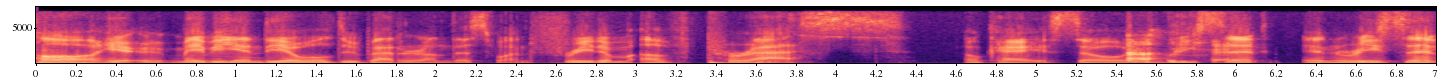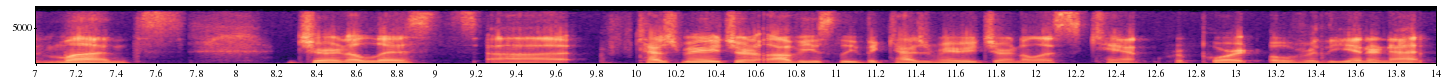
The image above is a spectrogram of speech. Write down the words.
oh, here maybe India will do better on this one. Freedom of press. Okay, so in okay. recent in recent months, journalists, uh, Kashmiri journal, obviously the Kashmiri journalists can't report over the internet.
